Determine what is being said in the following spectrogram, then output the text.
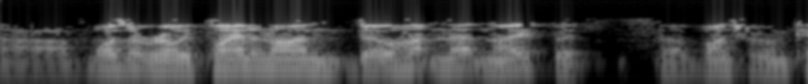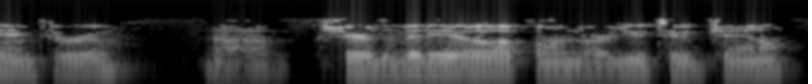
Uh, wasn't really planning on doe hunting that night, but a bunch of them came through. Uh, shared the video up on our YouTube channel.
